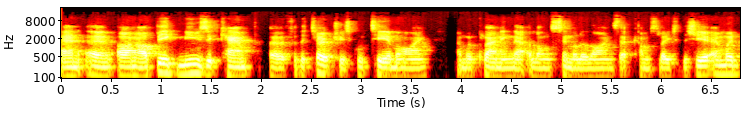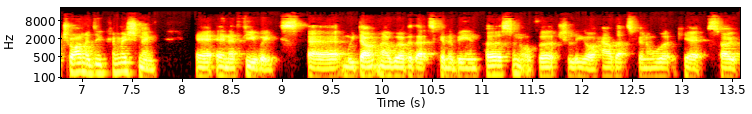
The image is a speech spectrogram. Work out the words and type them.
And uh, on our big music camp uh, for the territory is called TMI, and we're planning that along similar lines. That comes later this year. And we're trying to do commissioning in a few weeks. Uh, we don't know whether that's going to be in person or virtually or how that's going to work yet. So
